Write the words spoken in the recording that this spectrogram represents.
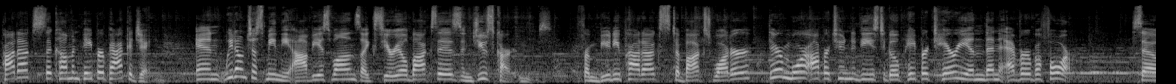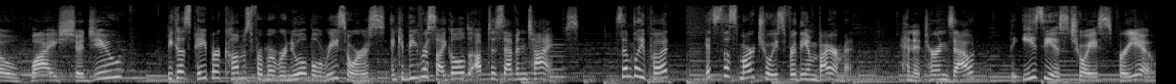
Products that come in paper packaging. And we don't just mean the obvious ones like cereal boxes and juice cartons. From beauty products to boxed water, there are more opportunities to go papertarian than ever before. So, why should you? Because paper comes from a renewable resource and can be recycled up to seven times. Simply put, it's the smart choice for the environment. And it turns out, the easiest choice for you.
